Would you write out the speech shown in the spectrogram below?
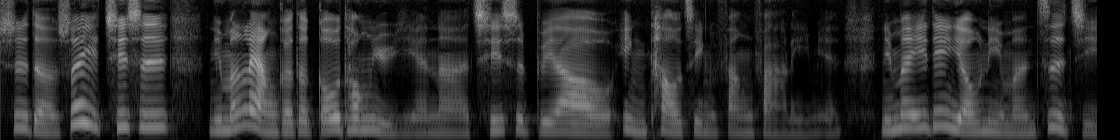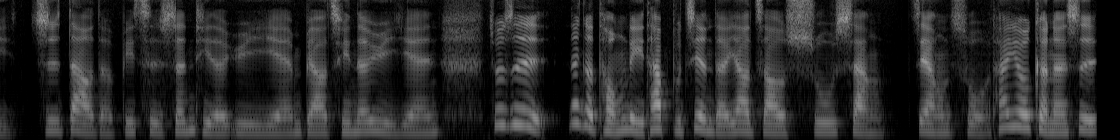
是的，所以其实你们两个的沟通语言呢、其实不要硬套进方法里面。你们一定有你们自己知道的彼此身体的语言、表情的语言，就是那个同理，他不见得要照书上这样做，他有可能是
